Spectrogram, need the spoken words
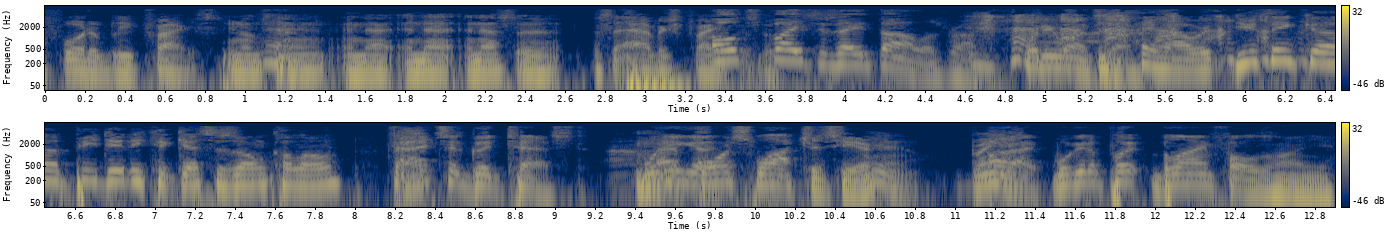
affordably priced. You know what I'm Yeah. saying? And that and that and that's a that's an average price. Old Spice is eight dollars, Robin. What do you want, Sam? Hey, Howard, do you think uh, P. Diddy could guess his own cologne? That's a good test. I What do have got? four swatches here. Yeah, bring All it. right, we're going to put blindfolds on you.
